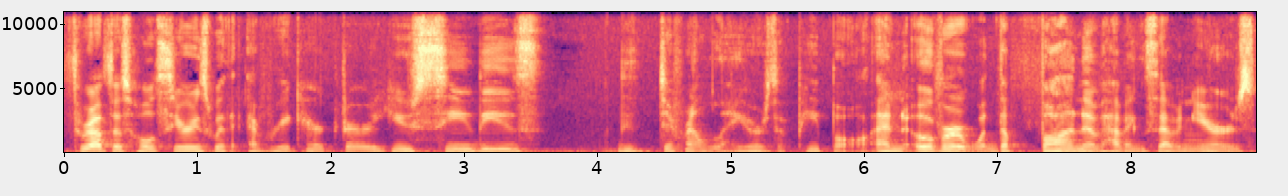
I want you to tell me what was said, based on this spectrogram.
throughout this whole series, with every character, you see these these different layers of people, and over the fun of having seven years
